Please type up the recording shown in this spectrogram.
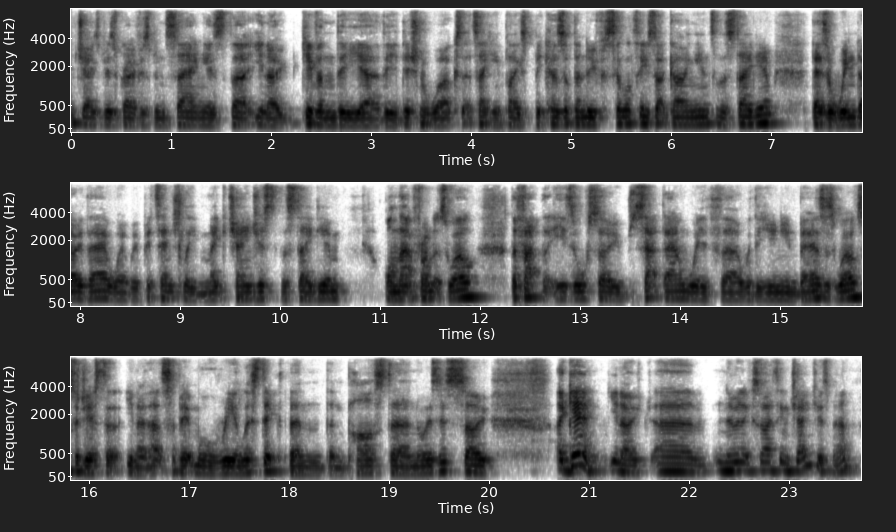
James Bisgrove has been saying is that you know, given the uh, the additional works that are taking place because of the new facilities that are going into the stadium, there's a window there where we potentially make changes to the stadium on that front as well. The fact that he's also sat down with uh, with the Union Bears as well suggests that you know that's a bit more realistic than than past uh, noises. So again, you know, uh, new and exciting changes, man.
